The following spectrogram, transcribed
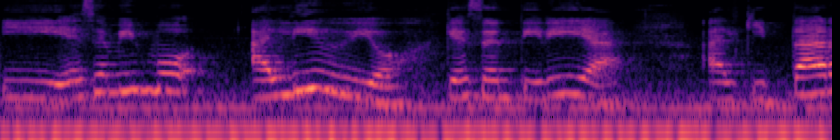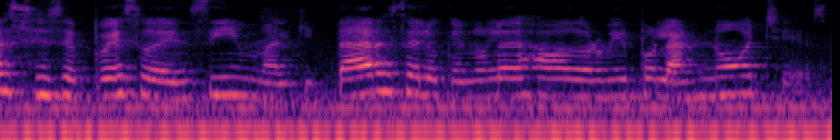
y ese mismo alivio que sentiría al quitarse ese peso de encima, al quitarse lo que no le dejaba dormir por las noches,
